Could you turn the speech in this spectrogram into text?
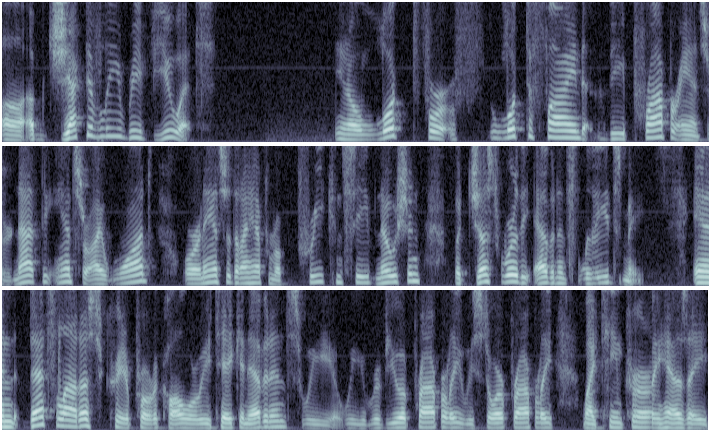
uh, objectively review it. You know, look for look to find the proper answer, not the answer I want or an answer that I have from a preconceived notion, but just where the evidence leads me. And that's allowed us to create a protocol where we take in evidence, we we review it properly, we store it properly. My team currently has a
